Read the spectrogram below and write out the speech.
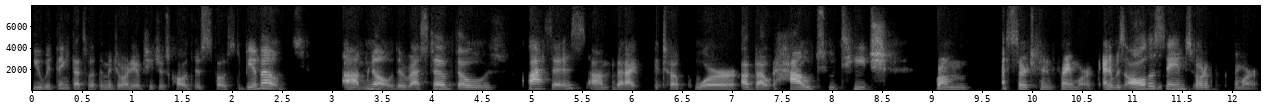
You would think that's what the majority of teachers college is supposed to be about. Um, no the rest of those classes um, that i took were about how to teach from a certain framework and it was all the mm. same sort of framework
